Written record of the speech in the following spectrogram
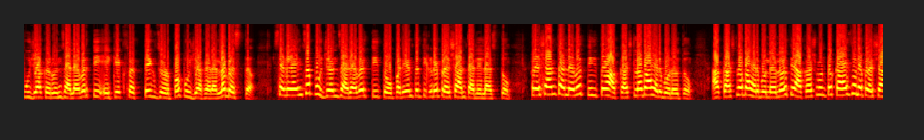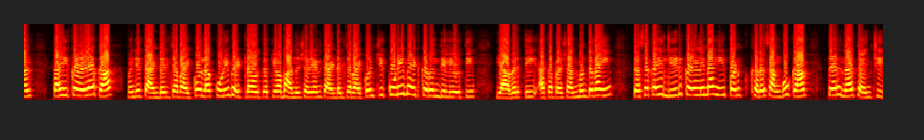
पूजा करून झाल्यावरती एक एक प्रत्येक जोडपं पूजा करायला बसतं. सगळ्यांचं पूजन झाल्यावरती तोपर्यंत तिकडे प्रशांत आलेला असतो. प्रशांत आल्यावरती तो आकाशला बाहेर बोलवतो. आकाशला बाहेर बोलवलं ते आकाश म्हणतो काय झालं प्रशांत? काही कळलं का? म्हणजे तांडेलच्या बायकोला कोणी भेटलं होतं किंवा भानुशाली आणि तांडेलच्या बायकोंची कोणी भेट करून दिली होती? यावरती आता प्रशांत म्हणतो नाही तसं काही लीड कळली नाही पण खरं सांगू का? तर ना त्यांची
